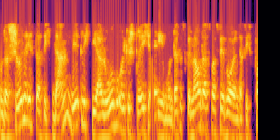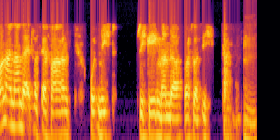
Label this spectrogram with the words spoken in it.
Und das Schöne ist, dass sich dann wirklich Dialoge und Gespräche ergeben. Und das ist genau das, was wir wollen, dass sich voneinander etwas erfahren und nicht sich gegeneinander, was weiß ich, zanken. Mhm.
